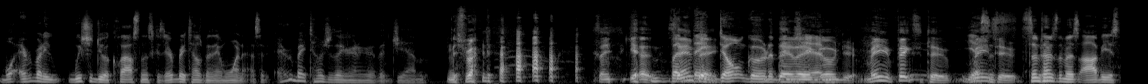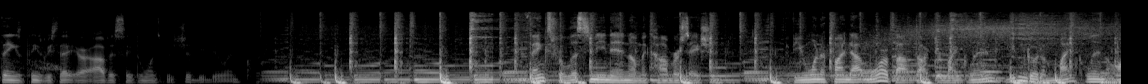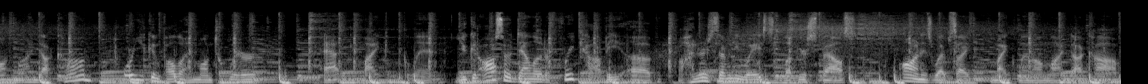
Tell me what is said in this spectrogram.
well, everybody, we should do a class on this because everybody tells me they want it. I said, everybody tells you they're going to go to the gym, That's right. same, yeah, but same they thing. don't go to the They- gym. go to- Me fix it too. Yes, Me too. sometimes the most obvious things, the things we say, are obviously the ones we should be doing. Thanks for listening in on the conversation. If you want to find out more about Dr. Mike Glenn, you can go to MikeGlennOnline.com or you can follow him on Twitter at Mike Glenn. You can also download a free copy of 170 Ways to Love Your Spouse on his website, MikeGlennOnline.com.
